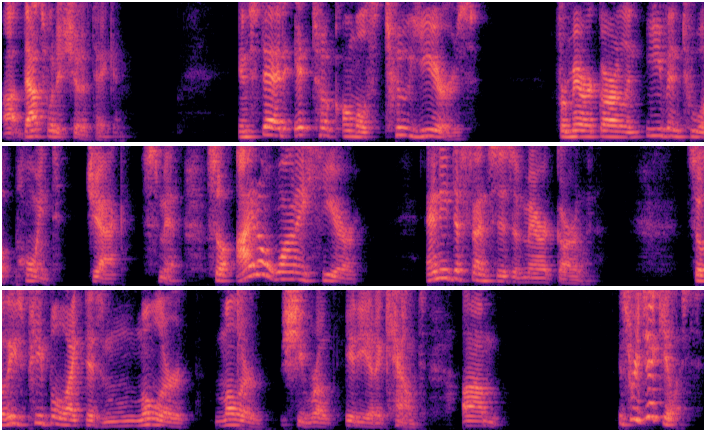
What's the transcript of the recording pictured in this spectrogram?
uh, that's what it should have taken. Instead, it took almost two years for Merrick Garland even to appoint Jack Smith. So I don't want to hear any defenses of Merrick Garland. So these people like this Mueller, Mueller, she wrote, idiot account. Um, it's ridiculous.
